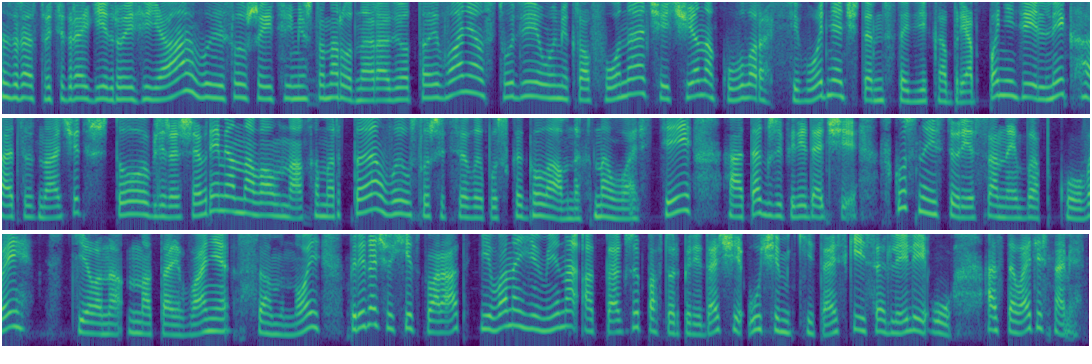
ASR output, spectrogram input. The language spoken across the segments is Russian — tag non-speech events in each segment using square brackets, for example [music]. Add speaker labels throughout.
Speaker 1: Здравствуйте, дорогие друзья! Вы слушаете Международное радио Тайваня. В студии у микрофона Чечена Кулар. Сегодня 14 декабря, понедельник. А это значит, что в ближайшее время на волнах МРТ вы услышите выпуск главных новостей, а также передачи «Вкусные истории» с Анной Бабковой, сделано на Тайване со мной, передачу «Хит-парад» Ивана Юмина, а также повтор передачи «Учим китайский» с Лили У. Оставайтесь с нами.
